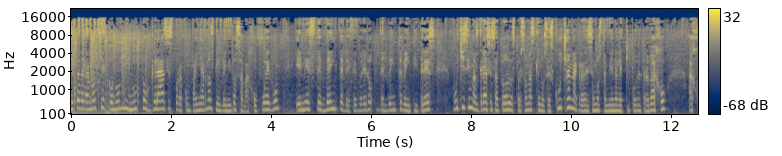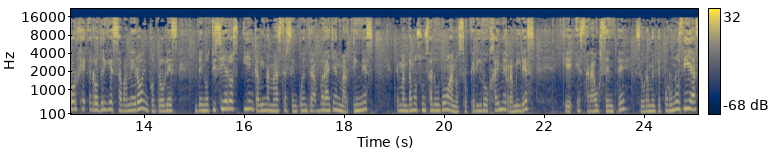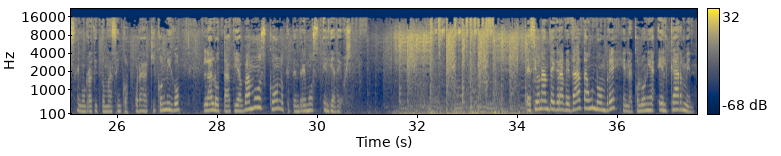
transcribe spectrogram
Siete de la noche con un minuto. Gracias por acompañarnos. Bienvenidos a Bajo Fuego en este 20 de febrero del 2023. Muchísimas gracias a todas las personas que nos escuchan. Agradecemos también al equipo de trabajo, a Jorge Rodríguez Sabanero en controles de noticieros y en cabina máster se encuentra Brian Martínez. Le mandamos un saludo a nuestro querido Jaime Ramírez que estará ausente seguramente por unos días. En un ratito más se incorpora aquí conmigo. Lalo Tapia. Vamos con lo que tendremos el día de hoy. Lesionan de gravedad a un hombre en la colonia El Carmen.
